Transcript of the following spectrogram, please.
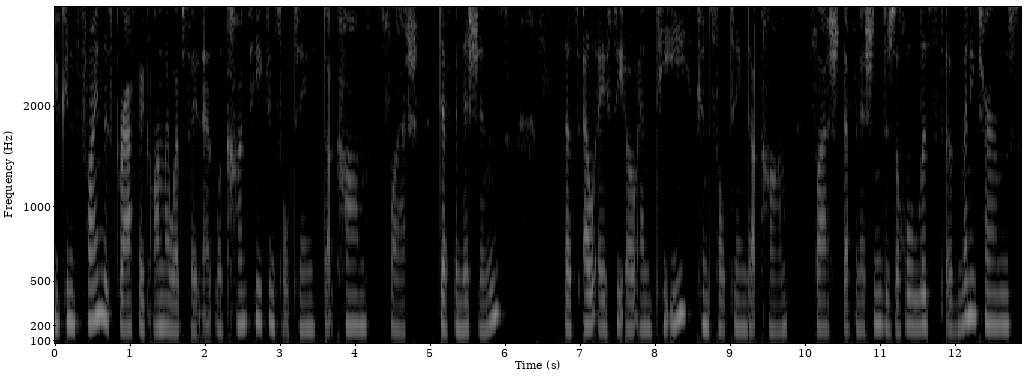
You can find this graphic on my website at laconteconsulting.com slash definitions. That's L-A-C-O-N-T-E consulting.com slash definitions. There's a whole list of many terms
